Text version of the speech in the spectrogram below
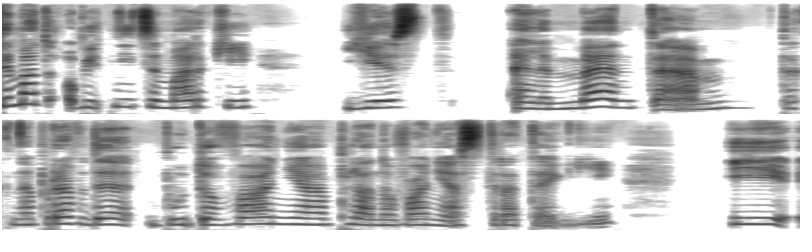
Temat obietnicy marki jest elementem tak naprawdę budowania, planowania strategii i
